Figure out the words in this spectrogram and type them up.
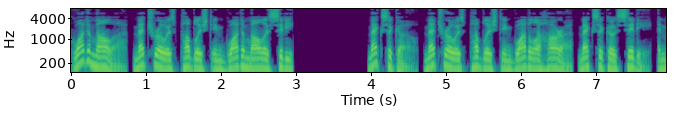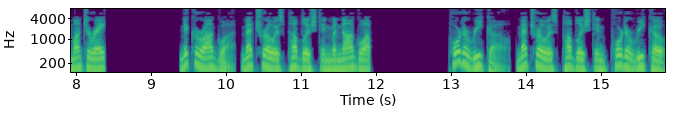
Guatemala, Metro is published in Guatemala City. Mexico, Metro is published in Guadalajara, Mexico City, and Monterrey. Nicaragua, Metro is published in Managua. Puerto Rico, Metro is published in Puerto Rico.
